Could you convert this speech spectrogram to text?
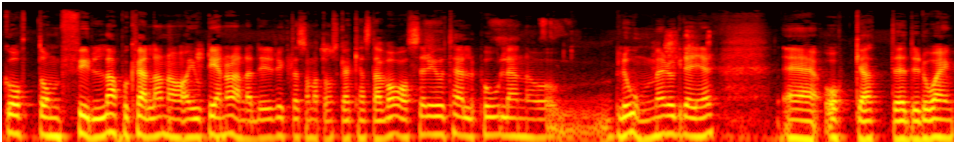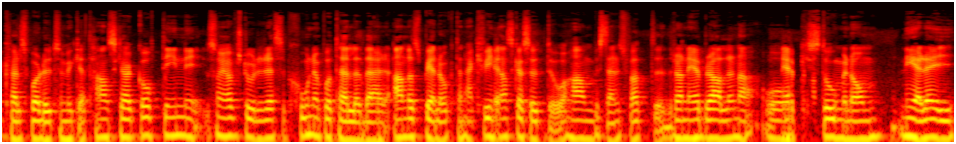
gott om fylla på kvällarna och har gjort det ena och det andra. Det ryktas om att de ska kasta vaser i hotellpoolen och blommor och grejer. Eh, och att eh, det då en kväll spårade ut så mycket att han ska ha gått in i, som jag förstod det, receptionen på hotellet där andra spelare och den här kvinnan ska ha suttit och han bestämde sig för att dra ner brallorna och stod med dem nere i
